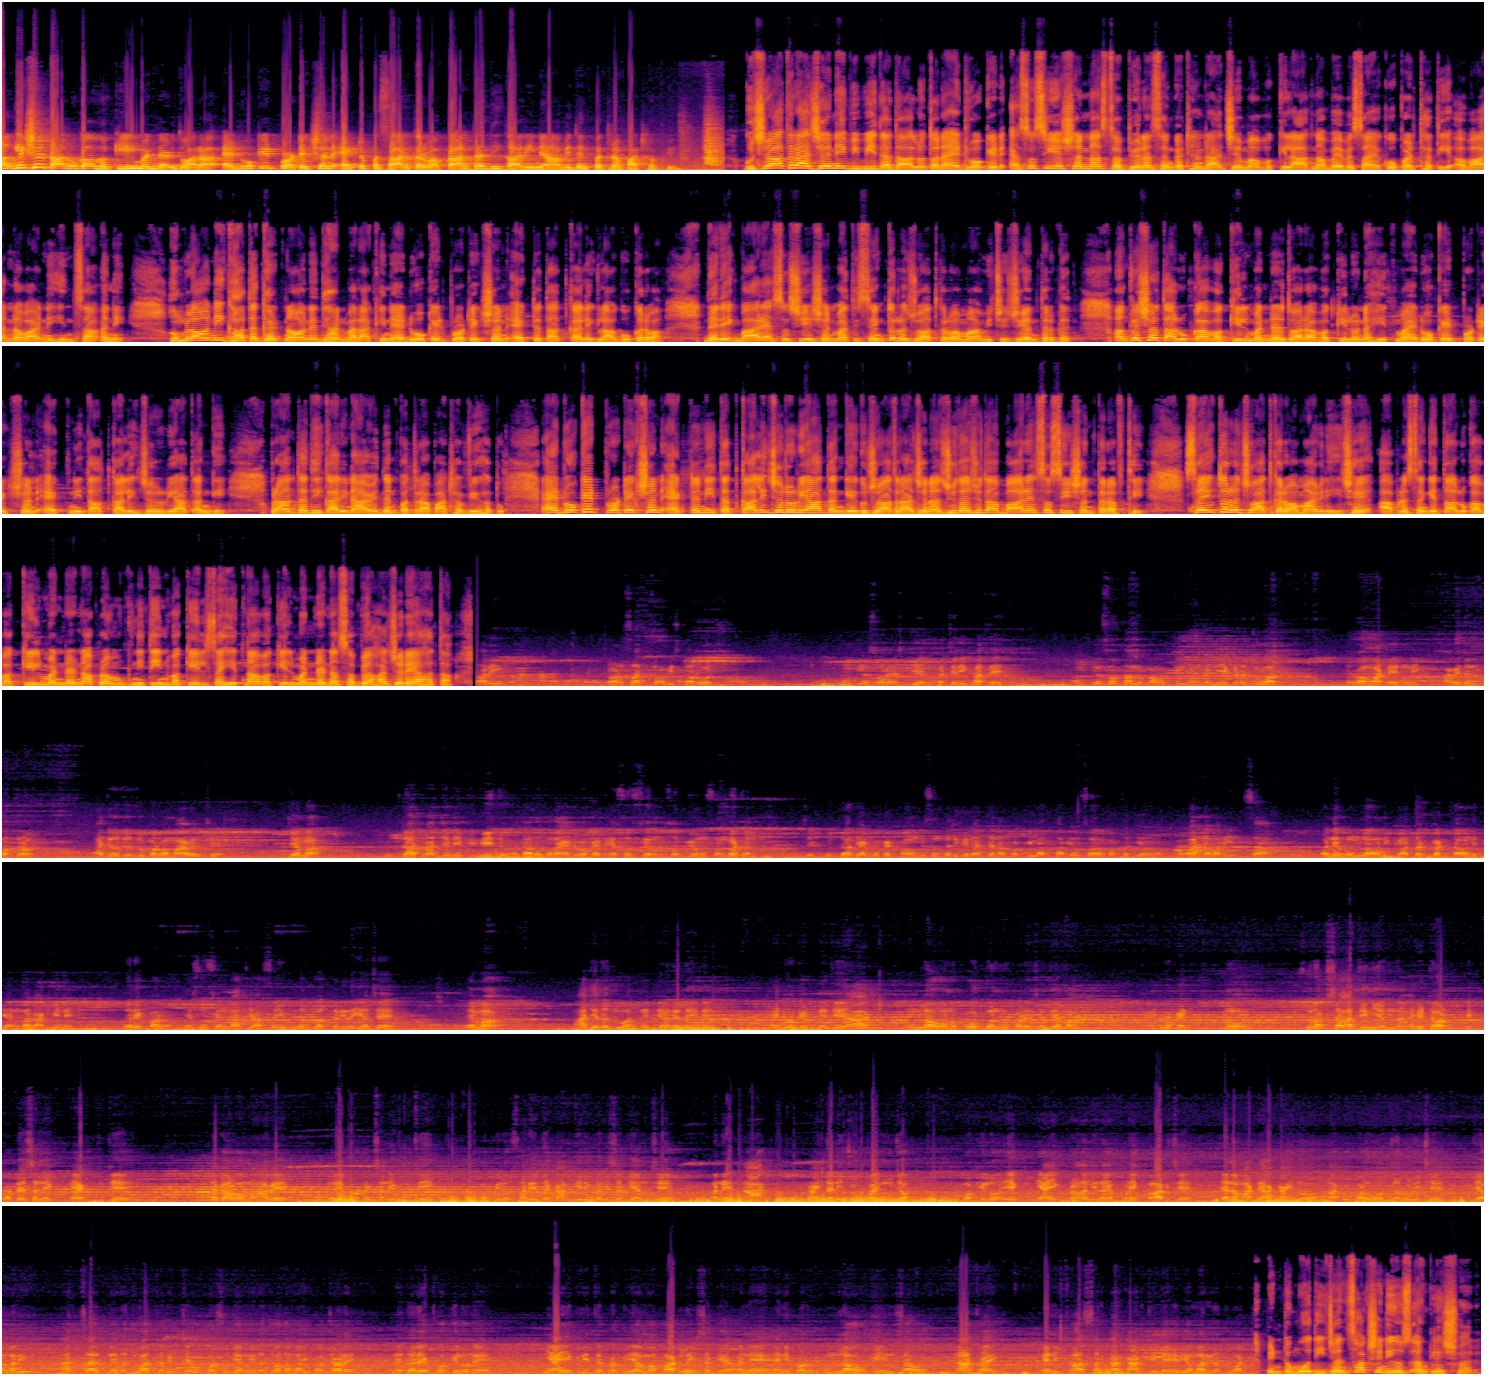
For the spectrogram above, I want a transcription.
અંકલેશ્વર તાલુકા વકીલ મંડળ દ્વારા એડવોકેટ પ્રોટેક્શન એક્ટ પસાર કરવા પ્રાંત અધિકારીને આવેદનપત્ર પાઠવ્યું. ગુજરાત રાજ્યની વિવિધ અદાલતોના એડવોકેટ એસોસિએશનના સભ્યોના સંગઠન રાજ્યમાં વકીલાતના વ્યવસાયકો પર થતી અવારનવારની હિંસા અને હુમલાઓની ઘાતક ઘટનાઓને ધ્યાનમાં રાખીને એડવોકેટ પ્રોટેક્શન એક્ટ તાત્કાલિક લાગુ કરવા દરેક બાર એસોસિએશનમાંથી સંયુક્ત રજૂઆત કરવામાં આવી છે, જે અંતર્ગત અંકલેશ્વર તાલુકા વકીલ મંડળ દ્વારા વકીલોના હિતમાં એડવોકેટ પ્રોટેક્શન એક્ટની તાત્કાલિક જરૂરિયાત અંગે પ્રાંત અધિકારીને આવેદનપત્ર પાઠવ્યું હતું. એડવોકેટ પ્રોટેક્શન એક્ટની તત્કાલિક જરૂરિયાત અંગે ગુજરાત રાજ્યના જુદા જુદા બાર એસોસિએશન તરફથી સંયુક્ત રજૂઆત કરવામાં આવી રહી છે. આ પ્રસંગે તાલુકા વકીલ મંડળના પ્રમુખ નીતિન વકીલ સહિતના વકીલ મંડળના સભ્યો હાજર રહ્યા હતા. અંકલેશ્વર તાલુકા વકીલ મંડળની એક રજૂઆત કરવા માટેનું એક આવેદનપત્ર આજે રજૂ કરવામાં આવેલ છે. જેમાં ગુજરાત રાજ્યની વિવિધ અદાલતોના એડવોકેટ એસોસિએશન સભ્યોનું સંગઠન, જે ગુજરાત એડવોકેટ ફાઉન્ડેશન તરીકે રાજ્યના વકીલાતના વ્યવસાયો પર થતી અવારનવાર હિંસા અને હુમલાઓની ઘાતક ઘટનાઓને ધ્યાનમાં રાખીને દરેક બાર એસોસિએશનમાંથી આ સંયુક્ત રજૂઆત કરી રહ્યા છે. એમાં આ જે રજૂઆતને ધ્યાને લઈને એડવોકેટને જે આ હુમલાઓનો ભોગ બનવું પડે છે તેમાં એડવોકેટનો સુરક્ષા અધિનિયમના હેઠળ એક પ્રોટેક્શન એક્ટ જે લગાડવામાં આવે તો એ પ્રોટેક્શન એક્ટથી વકીલો સારી રીતે કામગીરી કરી શકે એમ છે. અને આ કાયદાની જોગવાઈ મુજબ વકીલો એક ન્યાયિક પ્રણાલીના પણ એક ભાગ છે. જેના માટે આ કાયદો લાગુ પડવો જરૂરી છે. જે અમારી આજ સાહેબને રજૂઆત કરેલી છે. ઉપર સુધી એમની રજૂઆત અમારી પહોંચાડે અને દરેક વકીલોને ન્યાયિક રીતે પ્રક્રિયામાં ભાગ લઈ શકે અને એની પર હુમલાઓ કે હિંસાઓ ના થાય. એની ખાસ સરકાર કાળજી લે એવી અમારી રજૂઆત પિન્ટુ મોદી, જનસાક્ષી ન્યૂઝ અંકલેશ્વર.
